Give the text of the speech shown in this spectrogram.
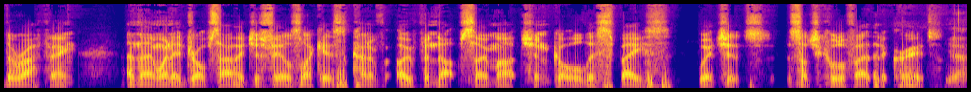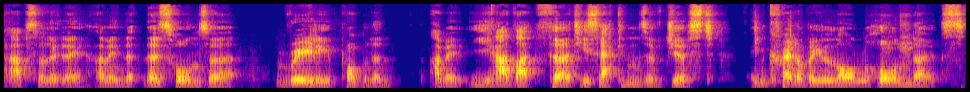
the rapping and then when it drops out it just feels like it's kind of opened up so much and got all this space which it's such a cool effect that it creates Yeah, absolutely. I mean, th- those horns are really prominent. I mean, you had like 30 seconds of just incredibly long horn notes,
